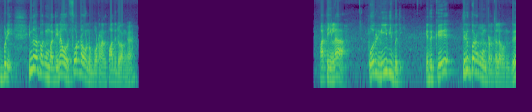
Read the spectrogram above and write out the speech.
இப்படி இன்னொரு பக்கம் பார்த்தீங்கன்னா ஒரு ஃபோட்டோ ஒன்று போடுறாங்க பார்த்துட்டு வாங்க. பார்த்தீங்களா? ஒரு நீதிபதி. எதுக்கு? திருப்பரங்குன்றத்தில் வந்து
